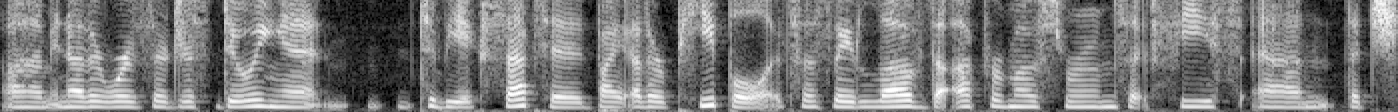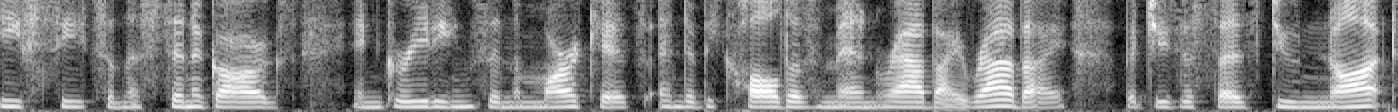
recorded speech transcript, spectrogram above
Um, in other words, they're just doing it to be accepted by other people. It says they love the uppermost rooms at feasts and the chief seats in the synagogues and greetings in the markets and to be called of men, Rabbi, Rabbi. But Jesus says, Do not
